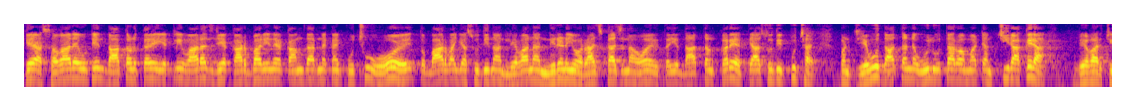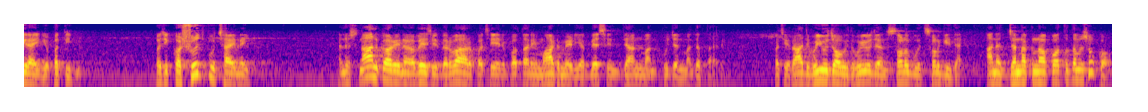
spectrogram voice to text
કે સવારે ઉઠીને દાંતણ કરે, એટલી વાર જ જે કારભારીને, કામદારને કઈ પૂછવું હોય, તો બાર વાગ્યા સુધીના લેવાના નિર્ણયો રાજકાજના હોય, તો એ દાંતણ કરે, ત્યાં સુધી પૂછાય. પણ જેવું દાંતણને ઉલ ઉતારવા માટે આમ ચીરા કર્યા, વ્યવહાર ચીરાઈ ગયો, પતી ગયો. પછી કશું જ પૂછાય નહીં. અને સ્નાન કરીને અભેસી દરબાર પછી પોતાની માઢ મેળીએ બેસીને ધ્યાનમાં પૂજનમાં જતા રહે. પછી રાજ વયું જવું તો વયું જાય સળગવું સળગી જાય. આને જનક ન કહો તો તમે શું કહો?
